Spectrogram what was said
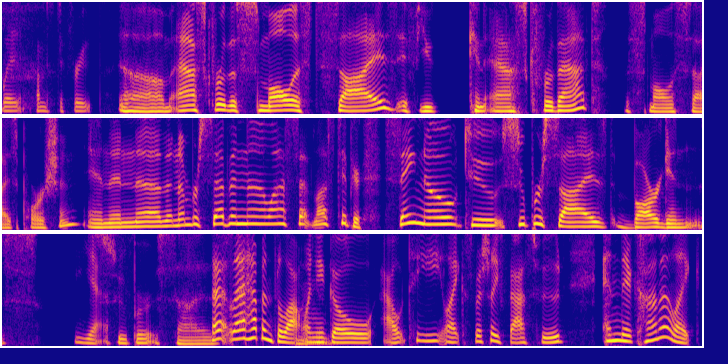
when it comes to fruits. Um. Ask for the smallest size if you can ask for that. The smallest size portion, and then uh, the number seven uh, last last tip here: say no to supersized bargains. Yes. supersized. That that happens a lot when you go out to eat, like especially fast food, and they're kind of like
